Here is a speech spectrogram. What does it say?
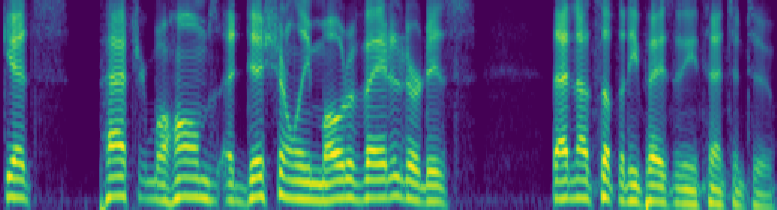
gets Patrick Mahomes additionally motivated, or does that not something he pays any attention to?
